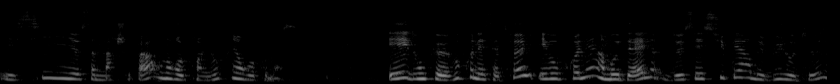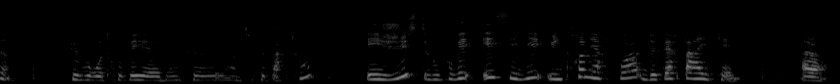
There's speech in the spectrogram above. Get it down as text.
Et si ça ne marche pas, on en reprend une autre et on recommence. Et donc euh, vous prenez cette feuille et vous prenez un modèle de ces superbes bujoteuses que vous retrouvez donc un petit peu partout. Et juste, vous pouvez essayer une première fois de faire pareil qu'elle. Alors,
